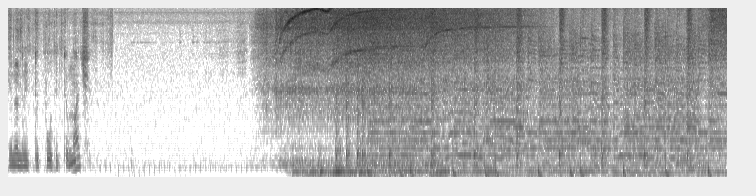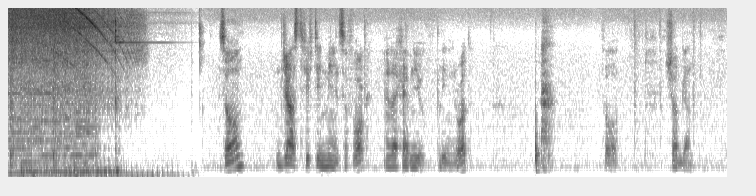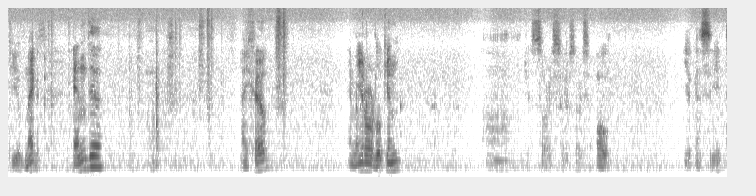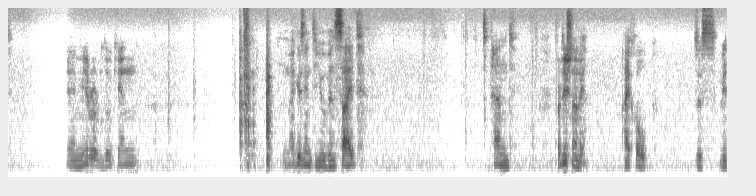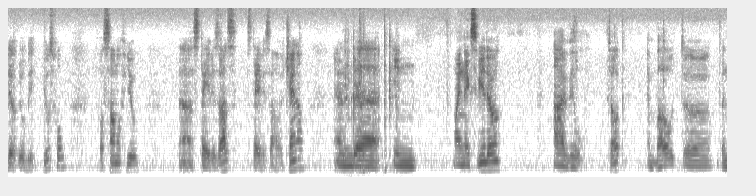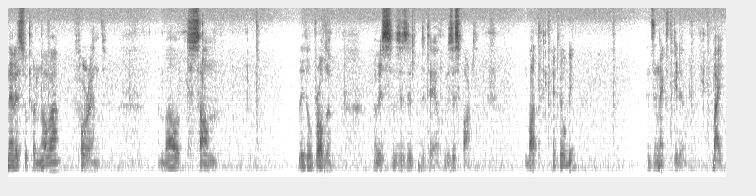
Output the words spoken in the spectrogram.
you don't need to put it too much So, just 15 minutes of work and I have new cleaning rod for shotgun tube mag and uh, I have a mirror looking uh, just sorry sorry sorry sorry. Oh you can see it. A mirror looking magazine tube inside. And traditionally I hope this video will be useful for some of you. Uh, stay with us stay with our channel and uh, in my next video I will talk about uh, Benelli Supernova forend about some little problem with this detail, with this part. But it will be in the next video. Bye.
